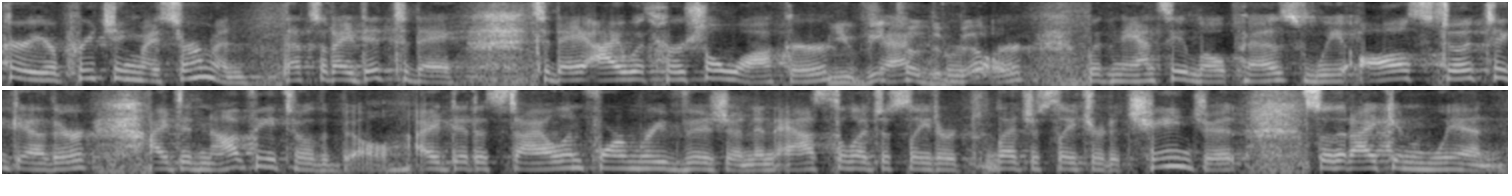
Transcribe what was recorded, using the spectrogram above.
Tucker, you're preaching my sermon. That's what I did today. Today, I with Herschel Walker, you vetoed Jack the Brewer, bill with Nancy Lopez. We all stood together. I did not veto the bill. I did a style-informed revision and asked the legislator legislature to change it so that I can win.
